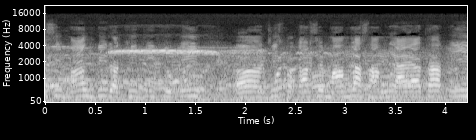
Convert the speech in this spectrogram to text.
ऐसी मांग भी रखी थी क्योंकि जिस प्रकार से मामला सामने आया था कि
